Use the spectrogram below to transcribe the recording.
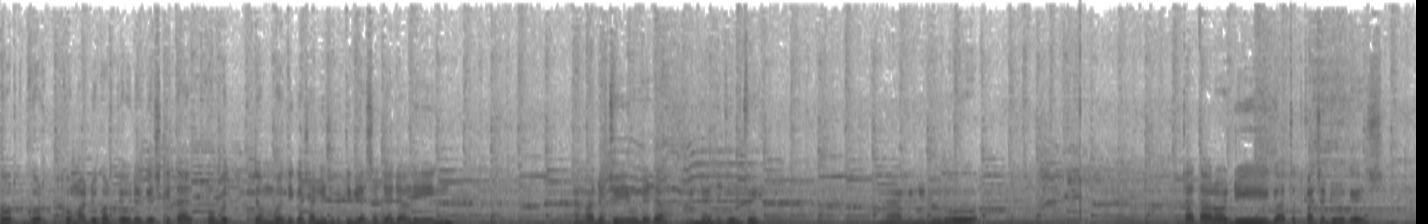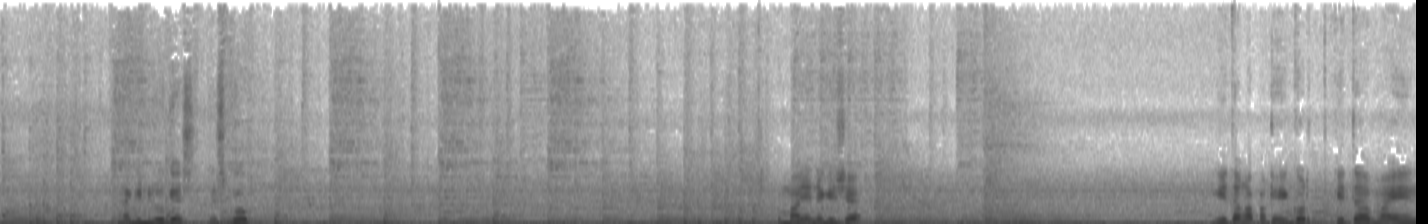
Gord Gord kalau nggak ada Gord ya udah guys kita membuat ikan ini seperti biasa aja ada link nah nggak ada cuy. Ya udah dah ini aja dulu cuy. Nah gini dulu. Kita taruh di gatot kaca dulu guys nah gini dulu guys. Let's go. Lumayan ya guys ya. Kita nggak pakai gold kita main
